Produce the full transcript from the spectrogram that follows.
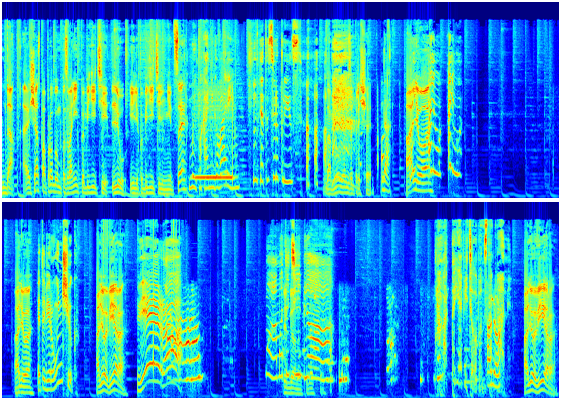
Да, сейчас попробуем позвонить победителю или победительнице. Мы пока не говорим. Это сюрприз. Да, мне Лен запрещает. Да. Алло, Алло, алло. алло, Это Верунчик? алло, Вера. Вера! Мама, это тебя. Это я видела в Инстаграме. Алло, Вера.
